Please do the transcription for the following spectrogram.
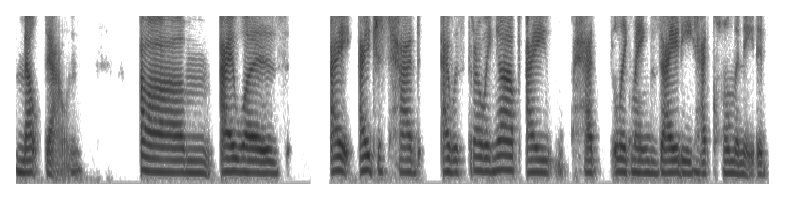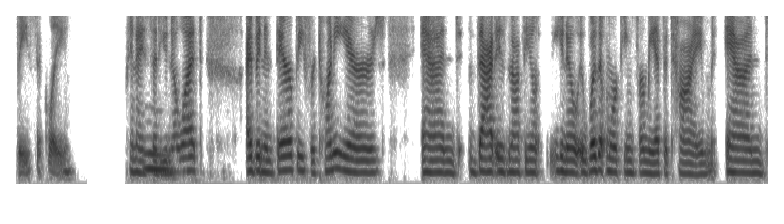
meltdown um i was i i just had i was throwing up i had like my anxiety had culminated basically and i mm. said you mm. know what i've been in therapy for 20 years and that is not the you know it wasn't working for me at the time and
